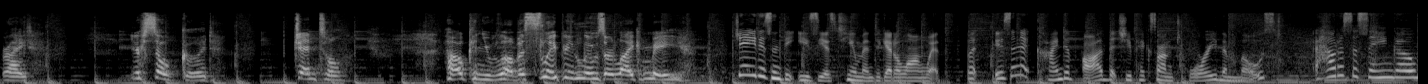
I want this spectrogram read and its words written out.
right. You're so good. Gentle. How can you love a sleepy loser like me? Jade isn't the easiest human to get along with, but isn't it kind of odd that she picks on Tori the most? How does the saying go?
